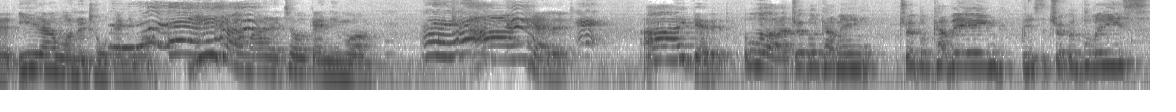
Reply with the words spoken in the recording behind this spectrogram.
It. You don't want to talk anymore. You don't want to talk anymore. I get it. I get it. Ooh, triple coming. Triple coming. Here's the triple police.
